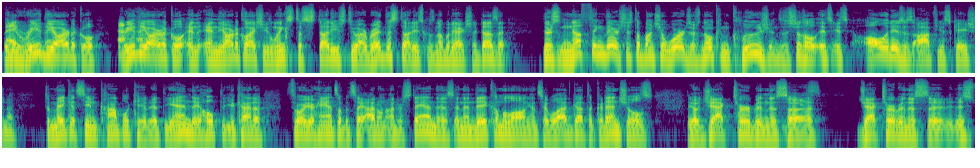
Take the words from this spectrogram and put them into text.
Then you read the article, read the article, and, and the article actually links to studies too. I read the studies because nobody actually does that. There's nothing there. It's just a bunch of words. There's no conclusions. It's just all, it's, it's all it is is obfuscation to, to make it seem complicated. At the end, they hope that you kind of throw your hands up and say, "I don't understand this," and then they come along and say, "Well, I've got the credentials." You know, Jack Turban, this. Uh, Jack Turban, this, uh, this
